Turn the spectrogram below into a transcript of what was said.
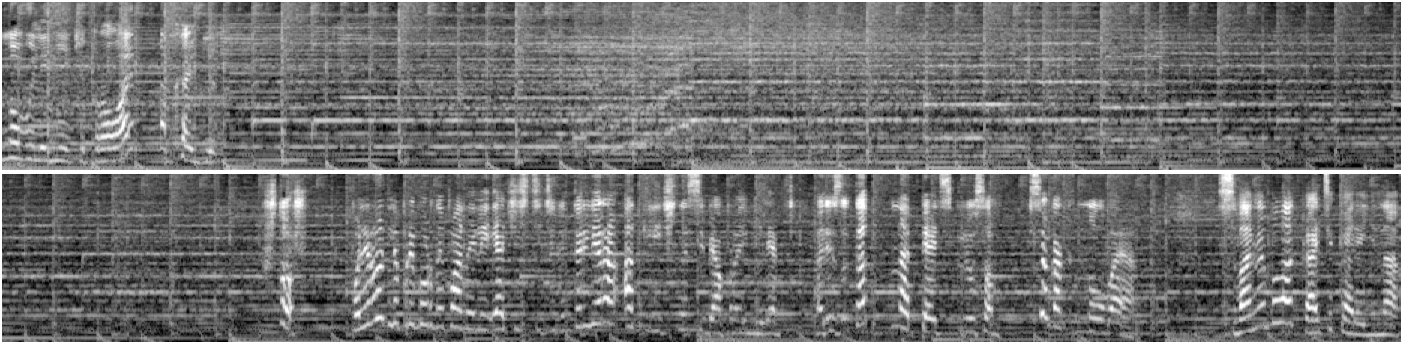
новой линейки ProLine от Highgear. Что ж, полироль для приборной панели и очиститель интерьера отлично себя проявили. Результат на 5 с плюсом. Все как новое. С вами была Катя Каренина.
